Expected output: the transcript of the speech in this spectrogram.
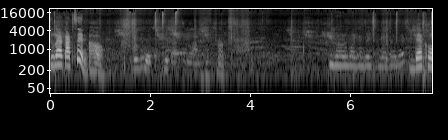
চুলা কাটছেন? হ্যাঁ দেখো।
